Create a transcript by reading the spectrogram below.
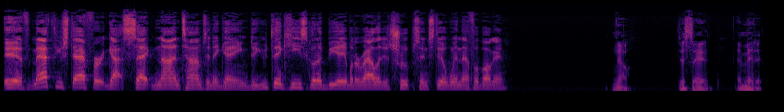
If Matthew Stafford got sacked nine times in a game, do you think he's going to be able to rally the troops and still win that football game? No. Just say it. Admit it.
